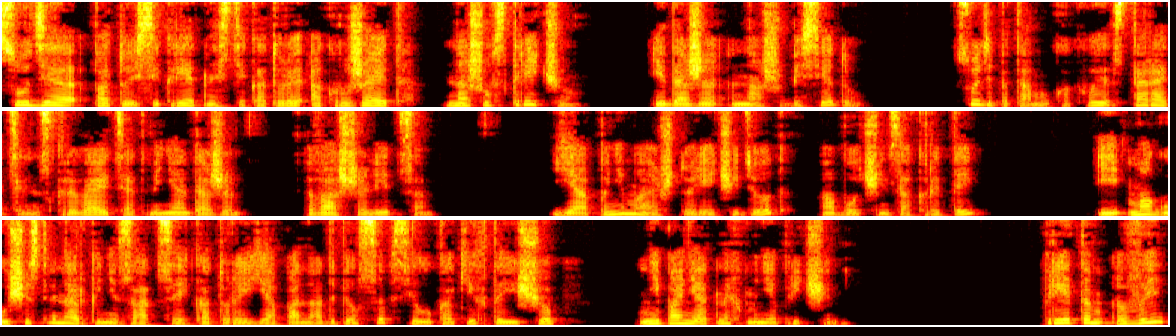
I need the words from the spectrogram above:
Судя по той секретности, которая окружает нашу встречу, и даже нашу беседу, судя по тому, как вы старательно скрываете от меня даже ваши лица, я понимаю, что речь идет об очень закрытой и могущественной организации, которой я понадобился в силу каких-то еще непонятных мне причин. При этом вы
